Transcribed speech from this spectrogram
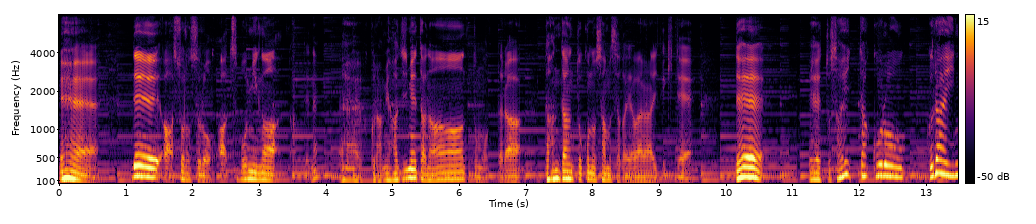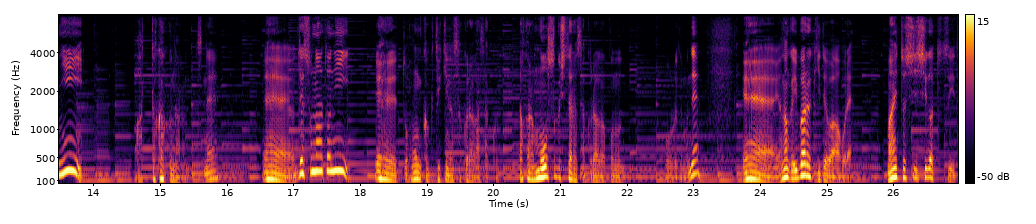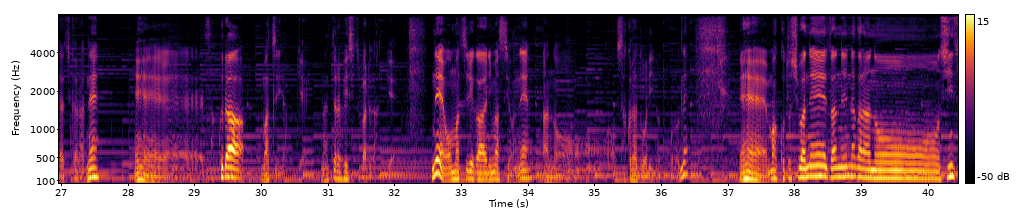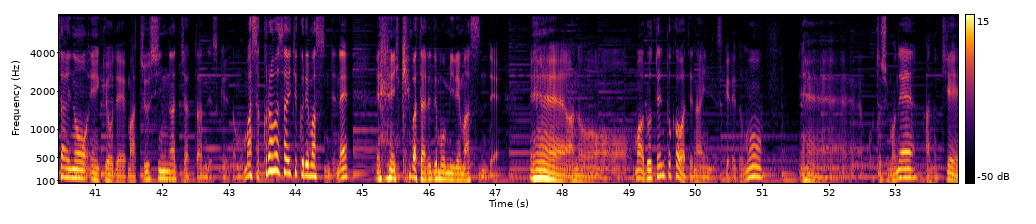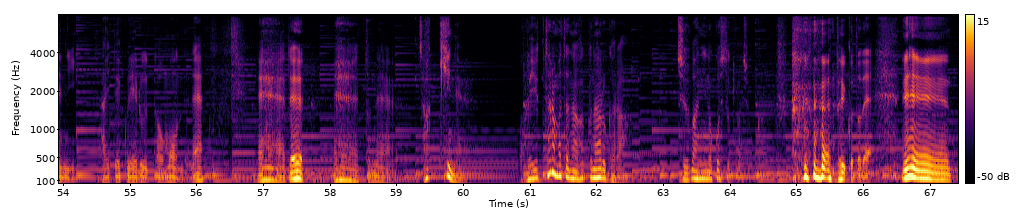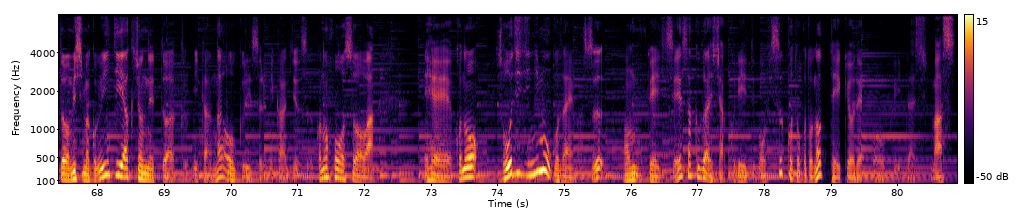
えー、であそろそろあつぼみがあってね、えー、膨らみ始めたなと思ったらだんだんとこの寒さが和らいできてで、えーと咲いた頃ぐらいにあったかくなるんですね。えー、でその後に、えーと、本格的な桜が咲く。だからもうすぐしたら桜がこのホールでもね、えー、なんか茨城ではこれ毎年4月1日からね、えー、桜祭りだっけ？なんちゃらフェスティバルだっけ？ねお祭りがありますよね。あのー、桜通りのところね。えーまあ、今年はね残念ながら、あのー、震災の影響で、まあ、中止になっちゃったんですけれども、まあ、桜は咲いてくれますんでね、えー、行けば誰でも見れますんで、えーあのーまあ、露店とかは出ないんですけれども、えー、今年もねあの綺麗に咲いてくれると思うんでね、えー、でえー、っとねさっきねこれ言ったらまた長くなるから中盤に残しておきましょう。ということで、えー、っと三島コミュニティアクションネットワークみかんがお送りするみかんジュースこの放送は、えー、この掃除時にもございますホームページ制作会社クリエイティブオフィスことことの提供でお送りいたします。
